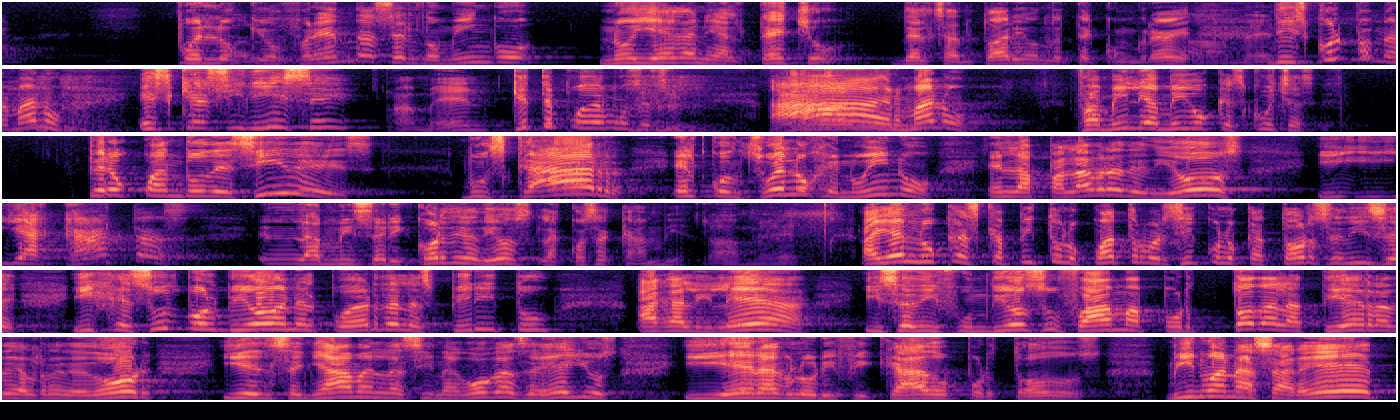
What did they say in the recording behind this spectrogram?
pues lo que ofrendas el domingo no llega ni al techo del santuario donde te congregue. Discúlpame, hermano, es que así dice. Amén. ¿Qué te podemos decir? Ah, hermano, familia, amigo que escuchas. Pero cuando decides buscar el consuelo genuino en la palabra de Dios y, acatas la misericordia de Dios, la cosa cambia. Amén. Allá en Lucas capítulo 4, versículo 14 dice, y Jesús volvió en el poder del Espíritu a Galilea y se difundió su fama por toda la tierra de alrededor y enseñaba en las sinagogas de ellos y era glorificado por todos. Vino a Nazaret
